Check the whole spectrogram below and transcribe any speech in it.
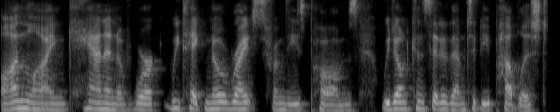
online canon of work. We take no rights from these poems. We don't consider them to be published.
